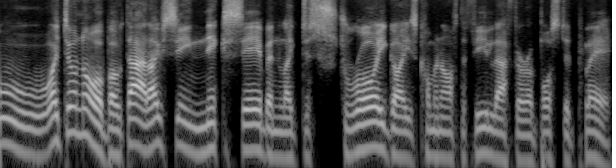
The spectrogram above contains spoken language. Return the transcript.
Oh, I don't know about that. I've seen Nick Saban like destroy guys coming off the field after a busted play.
